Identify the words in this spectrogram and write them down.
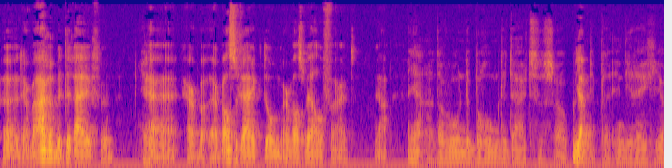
uh, er waren bedrijven, ja. uh, er, er, was rijkdom, er was welvaart. Ja, ja daar woonden beroemde Duitsers ook ja. in, die, in, die, regio.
